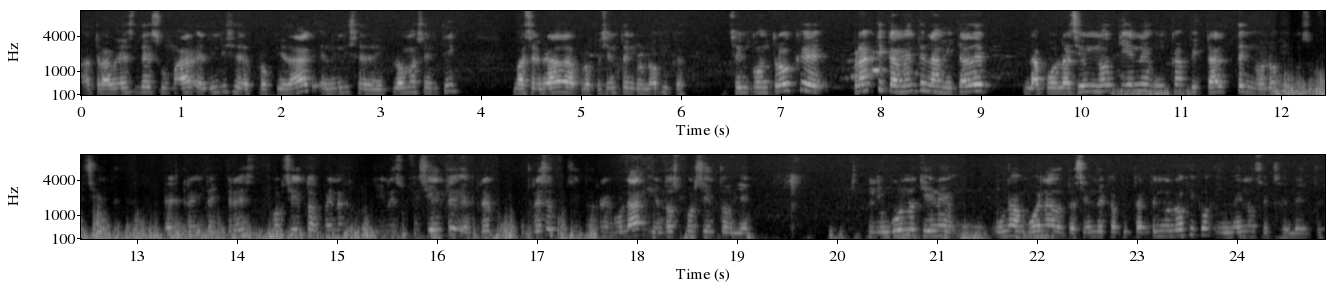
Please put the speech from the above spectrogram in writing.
a través de sumar el índice de propiedad, el índice de diplomas en TIC, más el grado de apropiación tecnológica. Se encontró que prácticamente la mitad de la población no tiene un capital tecnológico suficiente. El 33% apenas lo tiene suficiente, el 13% regular y el 2% bien. Ninguno tiene una buena dotación de capital tecnológico y menos excelente.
